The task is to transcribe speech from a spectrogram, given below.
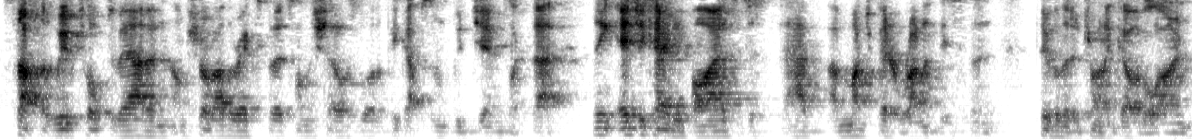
stuff that we've talked about, and I'm sure other experts on the show as well to pick up some good gems like that. I think educated buyers just have a much better run at this than people that are trying to go it alone.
